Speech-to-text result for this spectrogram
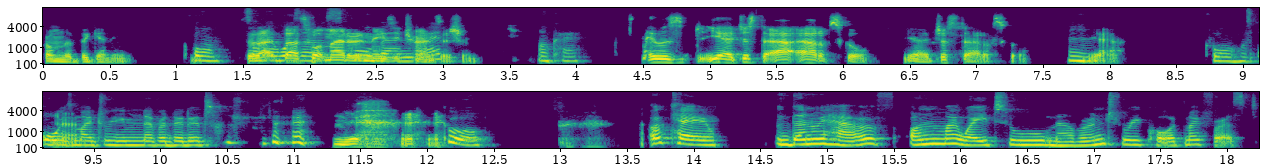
from the beginning Cool. so, there that, that's what made it an easy band, right? transition Okay. it was yeah just out, out of school yeah just out of school Hmm. yeah Cool. It was always Yeah. my dream, never did it. yeah cool. Okay. And then we have on my way to Melbourne to record my first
